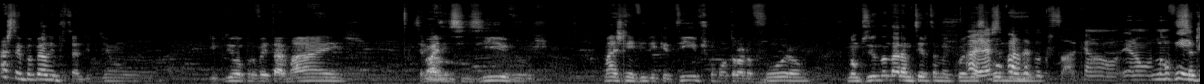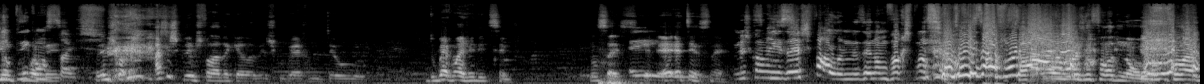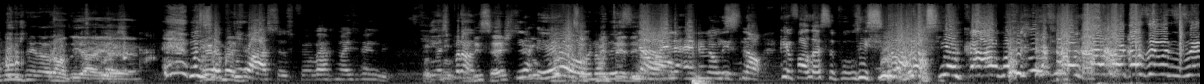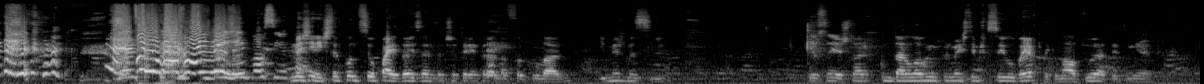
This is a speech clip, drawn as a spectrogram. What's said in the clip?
Acho que tem um papel importante e podiam, e podiam aproveitar mais, ser mais incisivos, mais reivindicativos, como outrora foram. Não precisam andar a meter também coisas Olha, esta como... parte é para gostar, que eu não, eu não, não vim aqui pedir conselhos. Podemos Achas que podemos falar daquela vez que o BR meteu. do BR mais vendido de sempre? Não sei, se... É, é tenso, não é? Mas é esse? quiseres, fala, mas eu não me vou responsabilizar por Fala, nada. mas não fala de nome. Eu não vou falar de nomes nem nada. Pronto, yeah, yeah, yeah. Mas isso é o mais- que tu achas, que foi o bairro mais vendido. Mas pronto. disseste. Não, eu, eu não disse não. Ana- Ana não disse não. Quem faz essa publicidade é o Sr. Carlos. O Sr. Carlos está sempre a dizer. Um beijinho para o senhor Imagina, isto aconteceu pai dois anos antes de eu ter entrado na faculdade e mesmo assim. Eu sei a história que comentaram logo nos primeiros tempos que saiu o BR, porque na altura até tinha.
